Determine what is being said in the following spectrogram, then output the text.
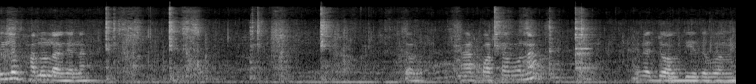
দিলে ভালো লাগে না। চলো, আর কষাবো না। এবার জল দিয়ে দেবো আমি।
